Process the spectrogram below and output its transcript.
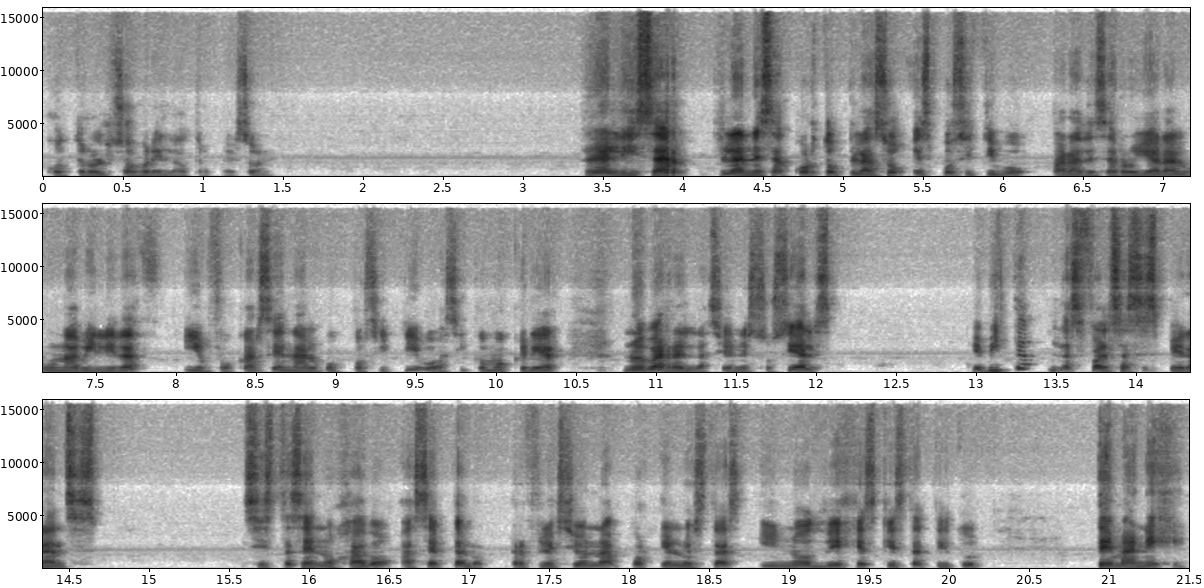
control sobre la otra persona. Realizar planes a corto plazo es positivo para desarrollar alguna habilidad y enfocarse en algo positivo, así como crear nuevas relaciones sociales. Evita las falsas esperanzas. Si estás enojado, acéptalo, reflexiona por qué lo estás y no dejes que esta actitud te maneje.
